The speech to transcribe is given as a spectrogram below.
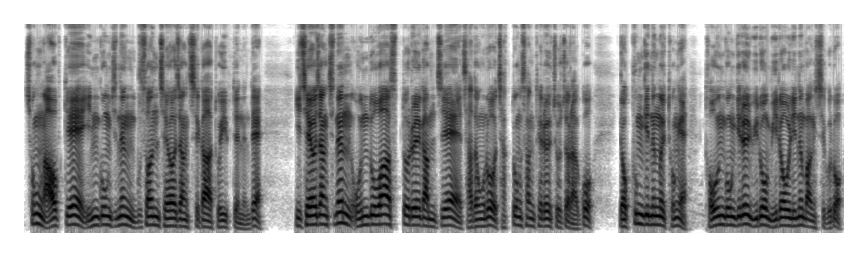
총 9개의 인공지능 무선 제어 장치가 도입됐는데 이 제어 장치는 온도와 습도를 감지해 자동으로 작동 상태를 조절하고 역풍 기능을 통해 더운 공기를 위로 밀어올리는 방식으로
